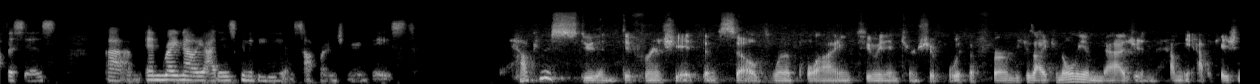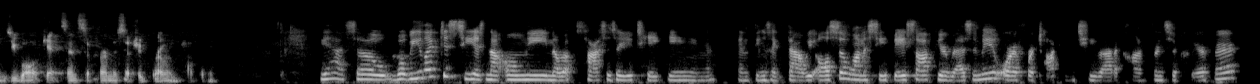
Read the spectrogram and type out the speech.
offices. Um, and right now, yeah, it is going to be software engineering based. How can a student differentiate themselves when applying to an internship with Affirm? Because I can only imagine how many applications you all get since the firm is such a growing company. Yeah, so what we like to see is not only you know what classes are you taking and things like that. We also want to see based off your resume, or if we're talking to you at a conference or career fair,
